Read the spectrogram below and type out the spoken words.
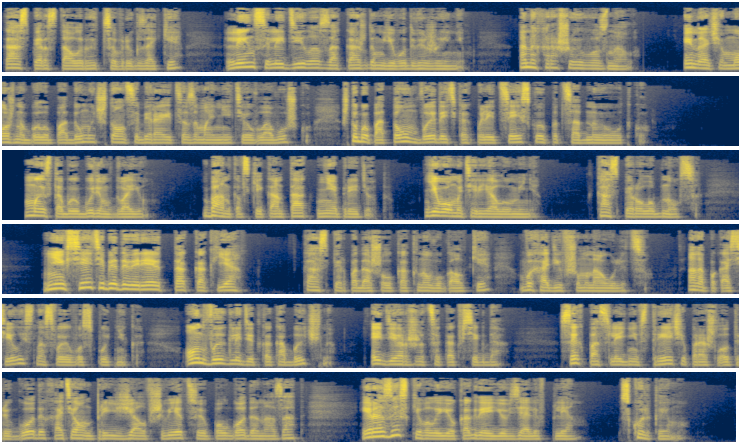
Каспер стал рыться в рюкзаке. Лин следила за каждым его движением. Она хорошо его знала. Иначе можно было подумать, что он собирается заманить ее в ловушку, чтобы потом выдать как полицейскую подсадную утку. «Мы с тобой будем вдвоем. Банковский контакт не придет. Его материалы у меня». Каспер улыбнулся. «Не все тебе доверяют так, как я. Каспер подошел к окну в уголке, выходившему на улицу. Она покосилась на своего спутника. Он выглядит как обычно и держится как всегда. С их последней встречи прошло три года, хотя он приезжал в Швецию полгода назад и разыскивал ее, когда ее взяли в плен. Сколько ему?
